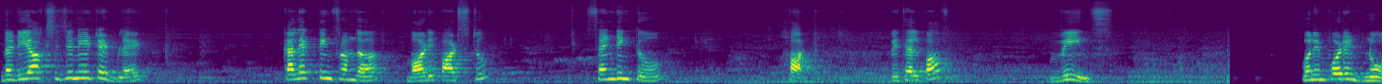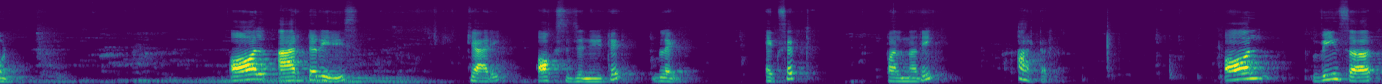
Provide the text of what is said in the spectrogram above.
the deoxygenated blood collecting from the body parts to sending to heart with help of veins. One important note all arteries carry oxygenated blood except pulmonary artery. All veins are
